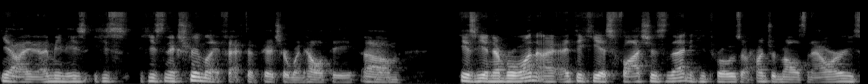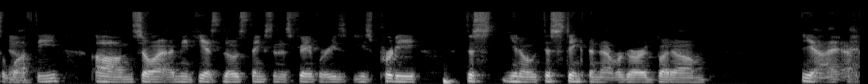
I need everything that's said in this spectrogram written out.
yeah, I, I, mean he's he's he's an extremely effective pitcher when healthy. Um, is he a number one? I, I, think he has flashes of that. He throws 100 miles an hour. He's a yeah. lefty. Um, so I, I, mean, he has those things in his favor. He's he's pretty, dis, you know, distinct in that regard. But um, yeah, I,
